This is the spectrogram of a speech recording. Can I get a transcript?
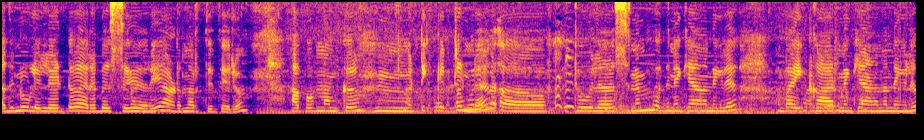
അതിന്റെ ഉള്ളിലോട്ട് വരെ ബസ് കയറി അവിടെ നിർത്തി തരും. അപ്പം നമുക്ക് ടിക്കറ്റ് ഉണ്ട്. ടൂ വീലേഴ്സിനും ഇതിനൊക്കെ ആണെന്നുണ്ടെങ്കിൽ ബൈക്ക് കാറിനൊക്കെ ആണെന്നുണ്ടെങ്കിൽ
